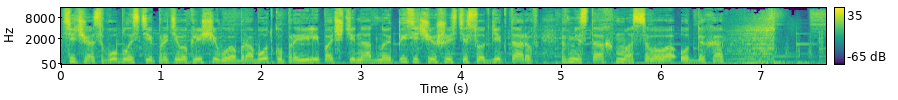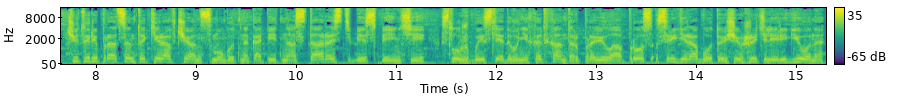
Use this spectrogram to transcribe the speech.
Сейчас в области противоклещевую обработку провели почти на 1600 600 гектаров в местах массового отдыха. 4% кировчан смогут накопить на старость без пенсии. Служба исследований HeadHunter провела опрос среди работающих жителей региона.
